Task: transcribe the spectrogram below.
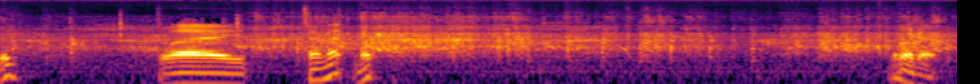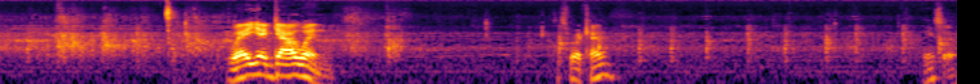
Ooh. Do I turn that? Nope. Where do I go? Where you going? That's where I came? I think so.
